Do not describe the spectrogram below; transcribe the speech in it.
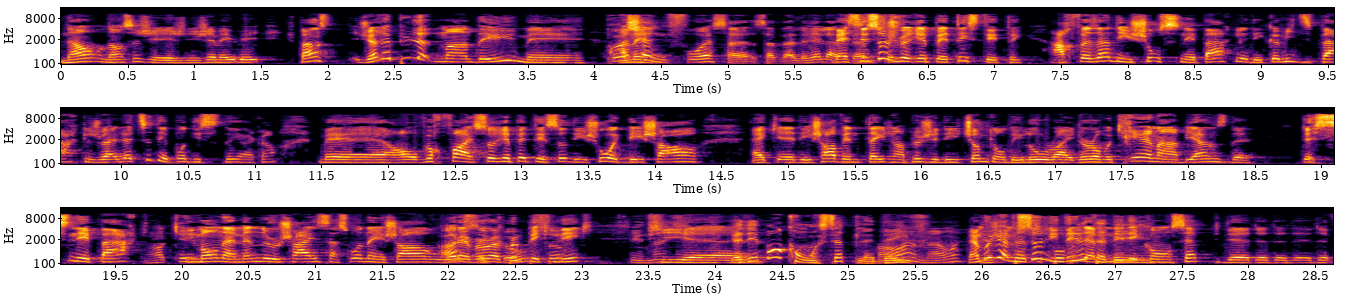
Non, non, ça, je n'ai jamais eu. Je pense, j'aurais pu le demander, mais... Prochaine Ah, fois, ça, ça valerait la Ben, peine. c'est ça, je vais répéter cet été. En refaisant des shows ciné-parc, des comédies parcs, là, je vais, le titre n'est pas décidé encore, mais euh, on veut refaire ça, répéter ça, des shows avec des chars, avec euh, des chars vintage. En plus, j'ai des chums qui ont des lowriders. On va créer une ambiance de, de ciné-parc. Ok. Puis Le monde amène leur chaise, s'assoit dans les chars, ou Ah, whatever, un peu cool, pique-nique. Nice. Puis, euh, Il y a des bons concepts, là, Ah ouais, Dave. mais ouais. ben, moi, j'aime ça, l'idée d'amener des... des- concepts puis de, de, de, de, de-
